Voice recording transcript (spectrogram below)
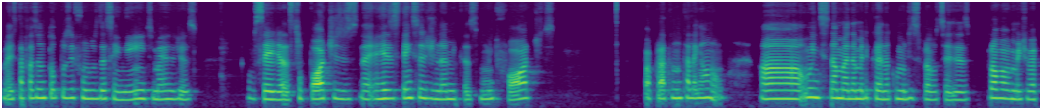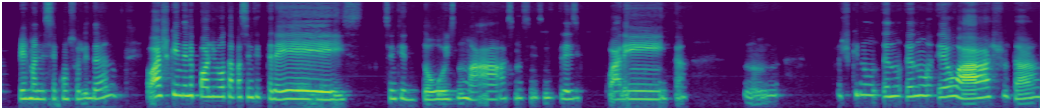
Mas tá fazendo topos e fundos descendentes, médias, ou seja, suportes, né, resistências dinâmicas muito fortes. A prata não tá legal, não. Uh, o índice da moeda americana, como eu disse para vocês, provavelmente vai permanecer consolidando. Eu acho que ainda ele pode voltar para 103, 102 no máximo, assim, 103,40. Acho que não eu, não, eu, não, eu acho, tá?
